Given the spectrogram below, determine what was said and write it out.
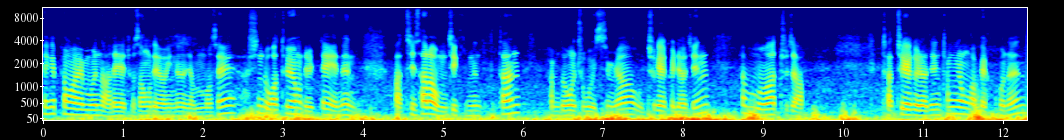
세계평화의 문 아래에 조성되어 있는 연못에 사신도가 투영될 때에는 마치 살아 움직이는 듯한 감동을 주고 있으며 우측에 그려진 현무와 주잡, 좌측에 그려진 청룡과 백호는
